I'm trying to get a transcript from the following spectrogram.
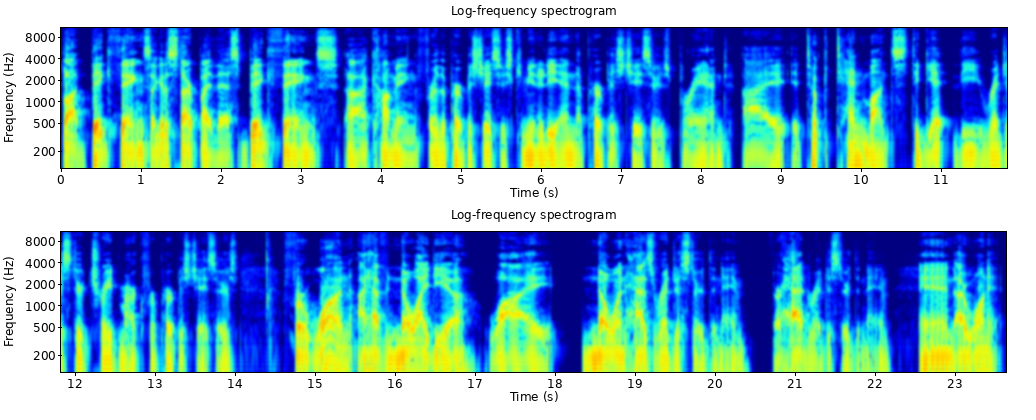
But big things, I got to start by this big things uh, coming for the Purpose Chasers community and the Purpose Chasers brand. I It took 10 months to get the registered trademark for Purpose Chasers. For one, I have no idea why no one has registered the name or had registered the name, and I won it.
